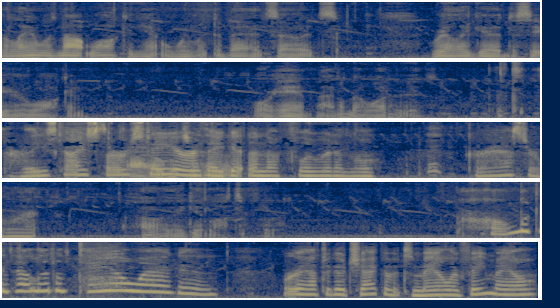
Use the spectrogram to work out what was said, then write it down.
The lamb was not walking yet when we went to bed, so it's really good to see her walking. Or him. I don't know what it is. Are these guys thirsty, or are they herd. getting enough fluid in the grass, or what? Oh, they get lots of fluid. Oh, look at that little tail wagging. We're gonna have to go check if it's male or female,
